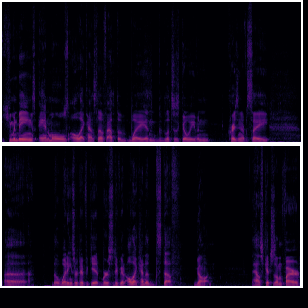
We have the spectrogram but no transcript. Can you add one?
human beings, animals, all that kind of stuff out the way, and let's just go even crazy enough to say uh, the wedding certificate, birth certificate, all that kind of stuff gone. The house catches on fire.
